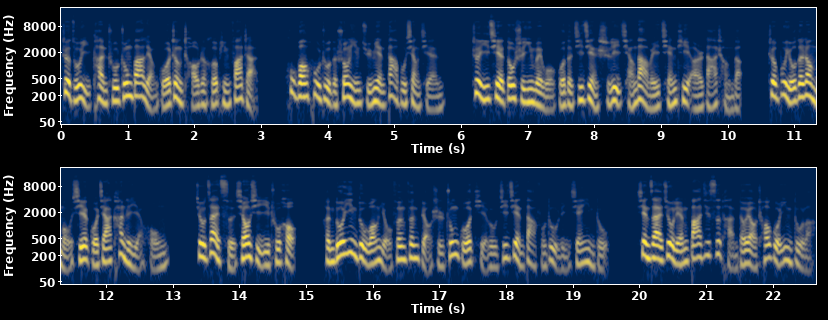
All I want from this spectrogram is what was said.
这足以看出中巴两国正朝着和平发展、互帮互助的双赢局面大步向前。这一切都是因为我国的基建实力强大为前提而达成的，这不由得让某些国家看着眼红。就在此消息一出后，很多印度网友纷纷表示，中国铁路基建大幅度领先印度，现在就连巴基斯坦都要超过印度了。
